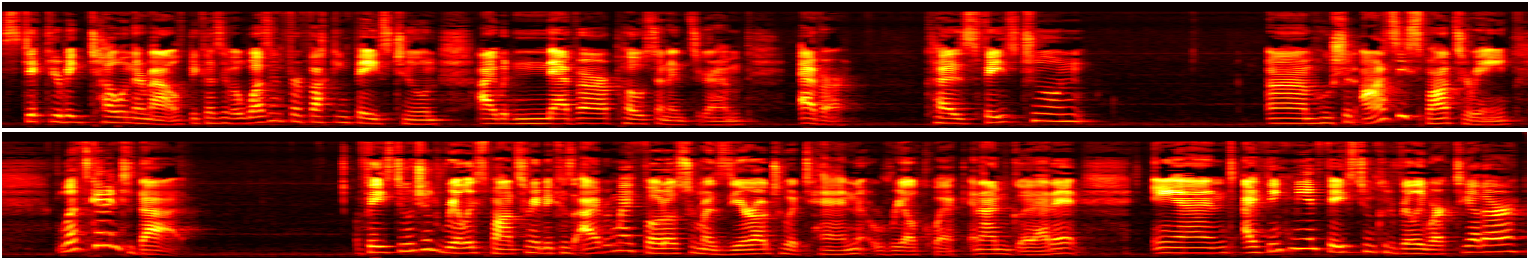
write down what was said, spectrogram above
stick your big toe in their mouth. Because if it wasn't for fucking Facetune, I would never post on Instagram. Ever. Because Facetune, um, who should honestly sponsor me, let's get into that. Facetune should really sponsor me because I bring my photos from a zero to a 10 real quick, and I'm good at it. And I think me and Facetune could really work together.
